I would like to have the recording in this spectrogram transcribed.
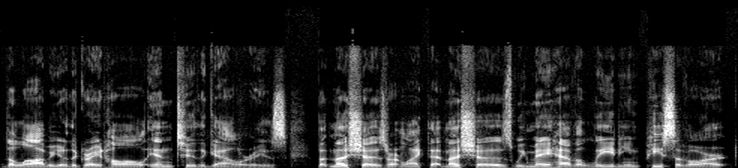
the lobby or the great hall into the galleries. But most shows aren't like that. Most shows, we may have a leading piece of art,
